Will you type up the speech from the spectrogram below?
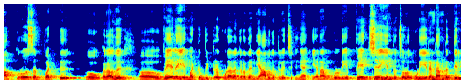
ஆக்ரோசப்பட்டு அதாவது வேலையை மட்டும் விட்டுறக்கூடாதுங்கிறத ஞாபகத்தில் வச்சுக்கோங்க. ஏன்னா உங்களுடைய பேச்சு என்று சொல்லக்கூடிய இரண்டாம் இடத்தில்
